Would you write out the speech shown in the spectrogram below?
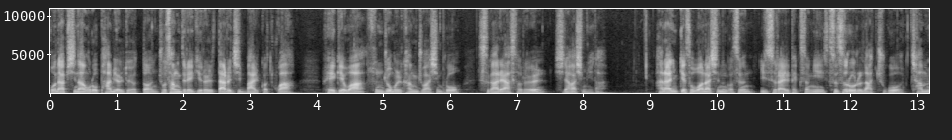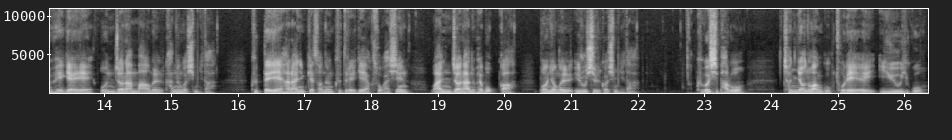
혼합 신앙으로 파멸되었던 조상들의 길을 따르지 말 것과 회개와 순종을 강조하시므로 스가랴서를 시작하십니다. 하나님께서 원하시는 것은 이스라엘 백성이 스스로를 낮추고 참 회개에 온전한 마음을 갖는 것입니다. 그때에 하나님께서는 그들에게 약속하신 완전한 회복과 번영을 이루실 것입니다. 그것이 바로 천년왕국 도래의 이유이고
